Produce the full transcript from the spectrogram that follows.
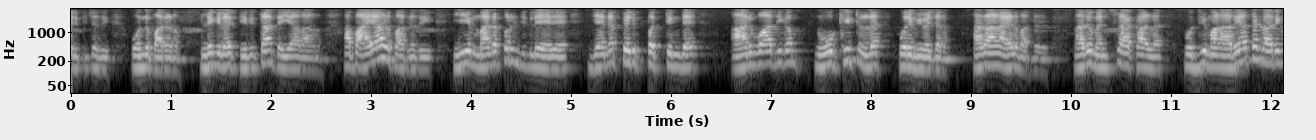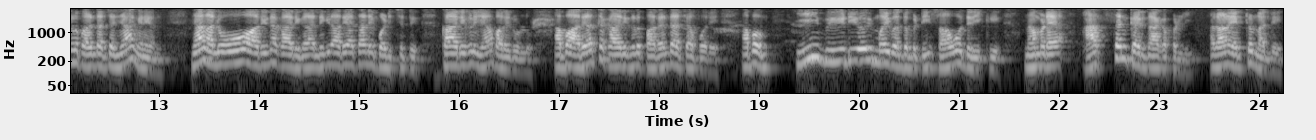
തെറ്റിദ്ധരിപ്പിച്ചത് ഒന്ന് പറയണം. ഇല്ലെങ്കിൽ തിരുത്താൻ തയ്യാറാണ്. അപ്പോൾ അയാൾ പറഞ്ഞത് ഈ മലപ്പുറം ജില്ലയിലെ ജനപ്പെരുപ്പത്തിന്റെ ആനുപാതികം നോക്കിയിട്ടുള്ള ഒരു വിഭജനം അതാണ് അയാൾ പറഞ്ഞത്. അത് മനസ്സിലാക്കാനുള്ള ബുദ്ധിമാണ്. അറിയാത്ത കാര്യങ്ങൾ പറയേണ്ട വെച്ചാൽ ഞാൻ അങ്ങനെയാണ്. ഞാൻ നല്ലോ അറിയുന്ന കാര്യങ്ങൾ അല്ലെങ്കിൽ അറിയാത്താണ് പഠിച്ചിട്ട് കാര്യങ്ങൾ ഞാൻ പറയുള്ളൂ അപ്പോൾ അറിയാത്ത കാര്യങ്ങൾ പറയേണ്ട വെച്ചാൽ പോരെ. അപ്പം ഈ വീഡിയോയുമായി ബന്ധപ്പെട്ട് ഈ സഹോദരിക്ക് നമ്മുടെ അസൻ കരുനാഗപ്പള്ളി അതാണ് ഏറ്റവും നല്ലത്.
